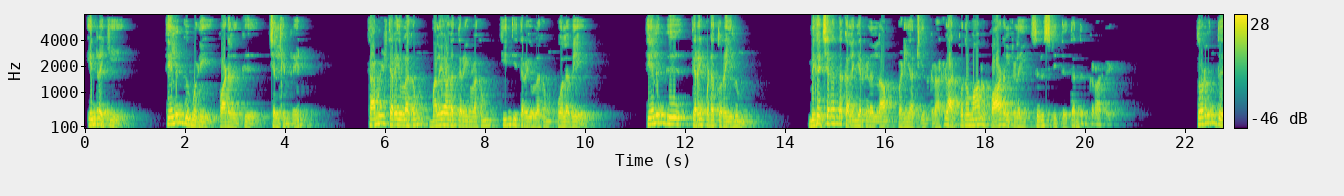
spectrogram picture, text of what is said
இன்றைக்கு தெலுங்கு மொழி பாடலுக்கு செல்கின்றேன். தமிழ் திரையுலகம் மலையாள திரையுலகம் ஹிந்தி திரையுலகம் போலவே தெலுங்கு திரைப்படத்துறையிலும் மிகச்சிறந்த கலைஞர்கள் எல்லாம் பணியாற்றியிருக்கிறார்கள். அற்புதமான பாடல்களை சிருஷ்டித்து தந்திருக்கிறார்கள். தொடர்ந்து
